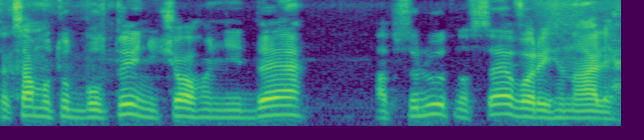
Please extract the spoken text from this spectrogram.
Так само тут болти, нічого ніде. Абсолютно все в оригіналі.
